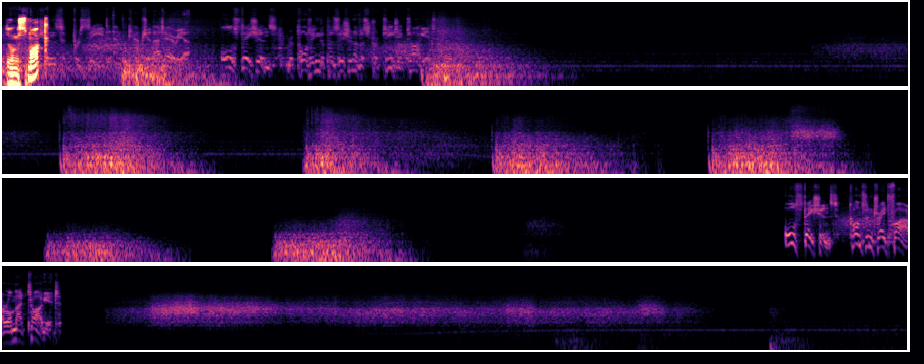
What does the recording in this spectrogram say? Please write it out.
I'm doing smoke. All stations reporting the position of a strategic target. All stations, concentrate fire on that target.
